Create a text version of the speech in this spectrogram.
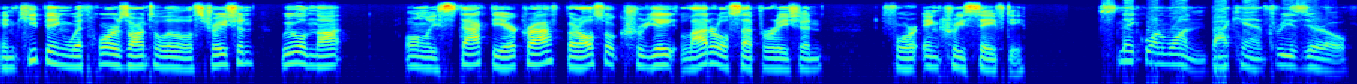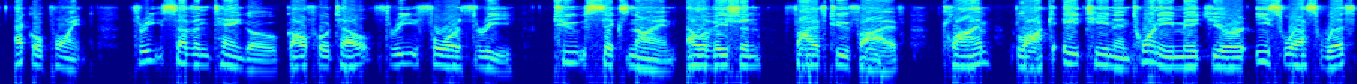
In keeping with horizontal illustration, we will not only stack the aircraft, but also create lateral separation for increased safety. Snake 1-1, backhand 3-0, Echo Point, 3-7 Tango, Golf Hotel 343, 269, elevation 525, climb, block 18 and 20 make your east-west width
